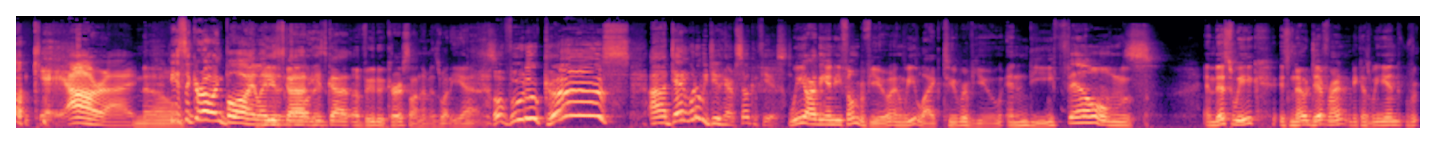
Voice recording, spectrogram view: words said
Okay, all right. no. He's a growing boy, ladies he's and got gentlemen. he's got a voodoo curse on him, is what he has. a voodoo curse. Uh, Dan, what do we do here? I'm so confused. We are the Indie Film Review, and we like to review indie films. And this week is no different because we in,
